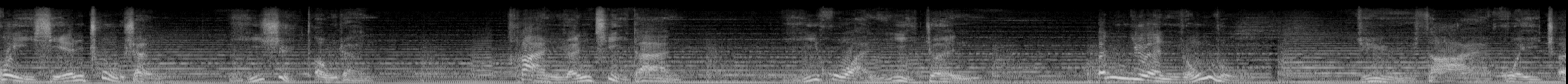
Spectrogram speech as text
慧贤畜生一视同仁，汉人契丹一幻一真，恩怨荣辱俱在灰尘。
